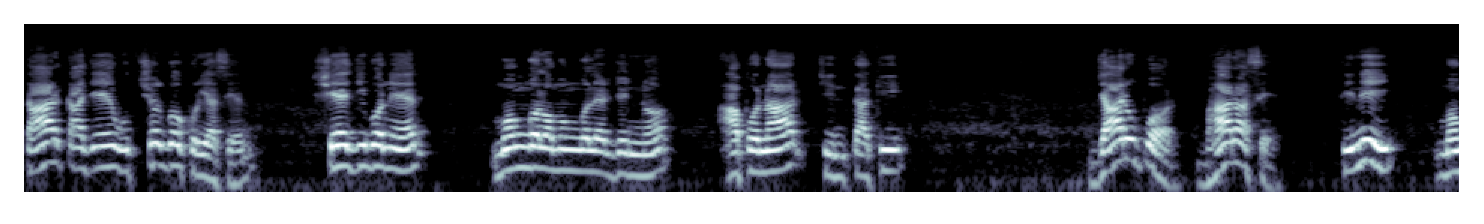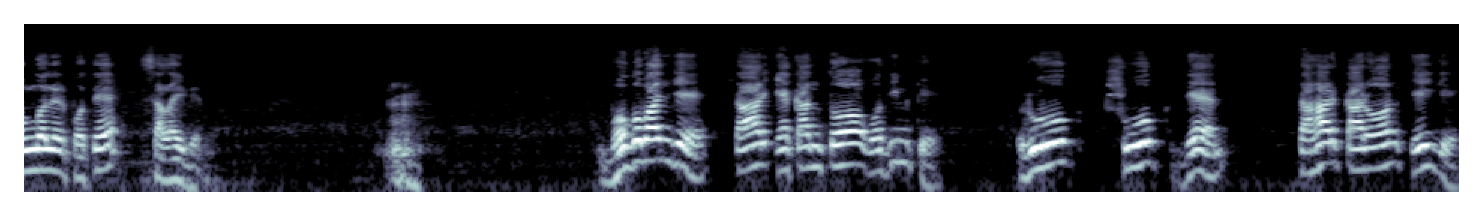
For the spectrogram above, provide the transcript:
তার কাজে উৎসর্গ করিয়াছেন, সে জীবনের মঙ্গল অমঙ্গলের জন্য আপনার চিন্তা কি? যার উপর ভার আছে তিনি মঙ্গলের পথে চালাইবেন। ভগবান যে তার একান্ত অধীনকে রোগ সুখ দেন, তাহার কারণ এই যে,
